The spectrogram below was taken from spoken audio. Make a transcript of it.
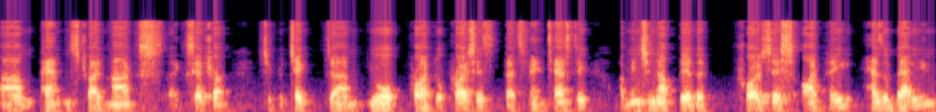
um, patents, trademarks, etc. to protect um, your product or process, that's fantastic. I mentioned up there that process IP has a value.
